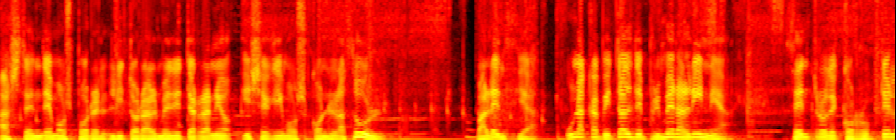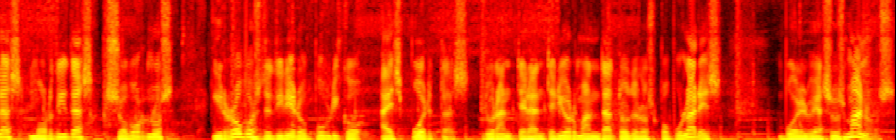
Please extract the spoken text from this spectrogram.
Ascendemos por el litoral mediterráneo y seguimos con el azul. Valencia, una capital de primera línea, centro de corruptelas, mordidas, sobornos y robos de dinero público a espuertas durante el anterior mandato de los populares, vuelve a sus manos.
